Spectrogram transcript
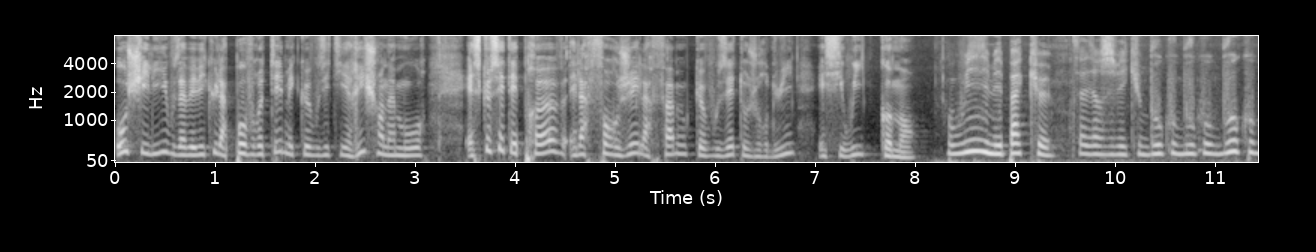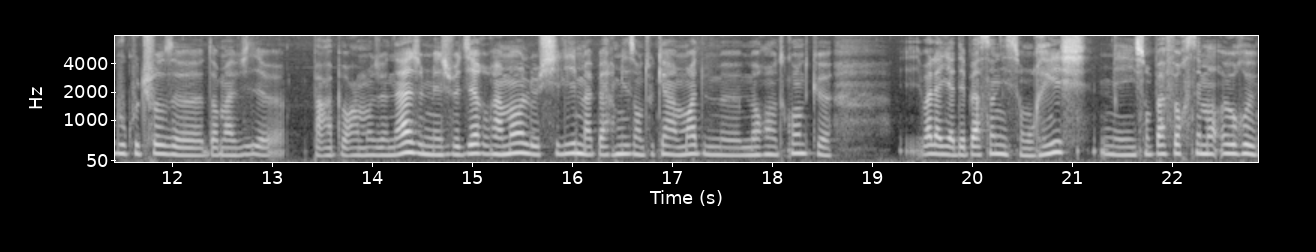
au Chili, vous avez vécu la pauvreté, mais que vous étiez riche en amour. Est-ce que cette épreuve, elle a forgé la femme que vous êtes aujourd'hui? Et si oui, comment? Oui, mais pas que. C'est-à-dire, j'ai vécu beaucoup, beaucoup, beaucoup, beaucoup de choses euh, dans ma vie par rapport à mon jeune âge. Mais je veux dire, vraiment, le Chili m'a permis, en tout cas à moi, de me, me rendre compte que, voilà, il y a des personnes, ils sont riches, mais ils sont pas forcément heureux.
